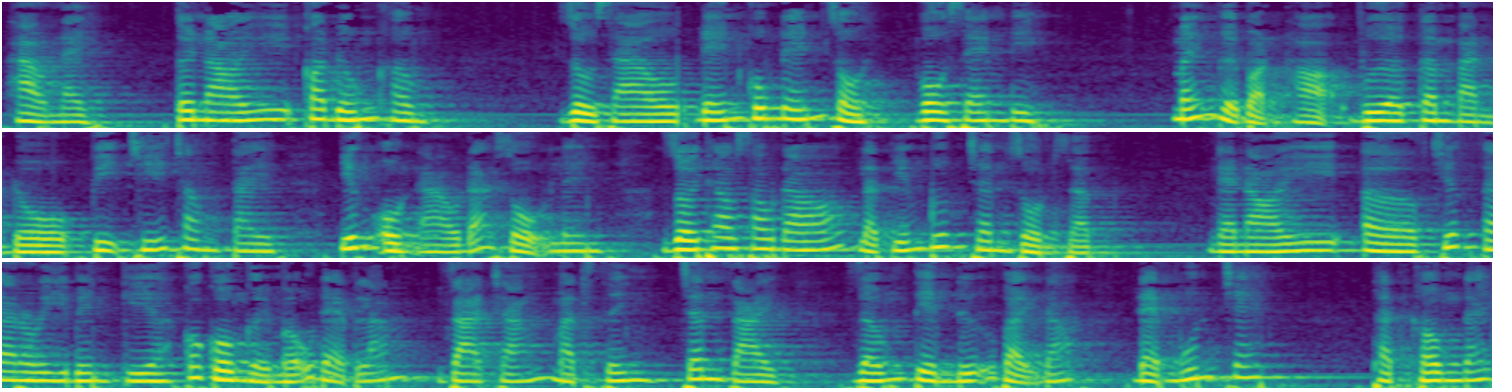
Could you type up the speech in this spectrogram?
Hào này, tôi nói có đúng không? Dù sao đến cũng đến rồi, vô xem đi. Mấy người bọn họ vừa cầm bản đồ vị trí trong tay, tiếng ồn ào đã rộ lên, rồi theo sau đó là tiếng bước chân rồn rập. Nghe nói ở chiếc Ferrari bên kia có cô người mẫu đẹp lắm, da trắng, mặt xinh, chân dài, giống tiền nữ vậy đó, đẹp muốn chết. Thật không đấy?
